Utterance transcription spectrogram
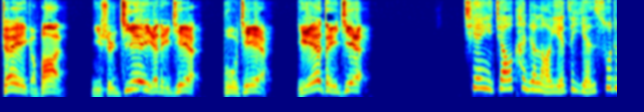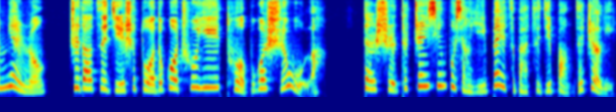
这个班你是接也得接，不接也得接。千一娇看着老爷子严肃的面容，知道自己是躲得过初一，躲不过十五了。但是他真心不想一辈子把自己绑在这里。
